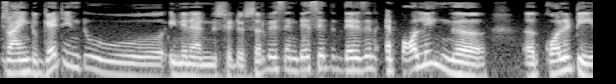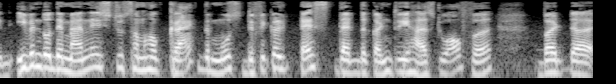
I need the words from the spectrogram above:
trying to get into Indian Administrative Service, and they say that there is an appalling uh, uh, quality, even though they managed to somehow crack the most difficult test that the country has to offer. But uh,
